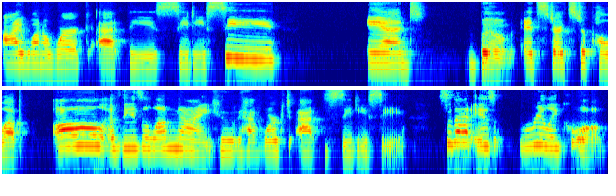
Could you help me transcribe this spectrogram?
I wanna work at the CDC, and boom, it starts to pull up all of these alumni who have worked at the CDC. So that is really cool.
